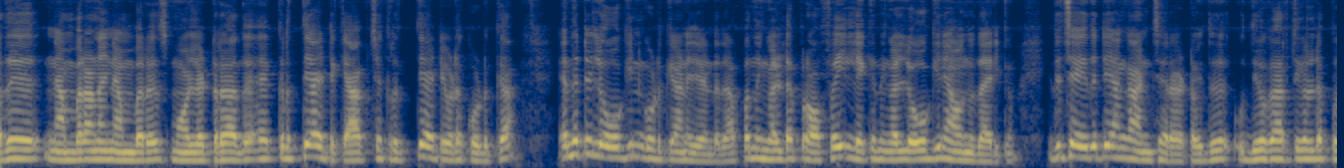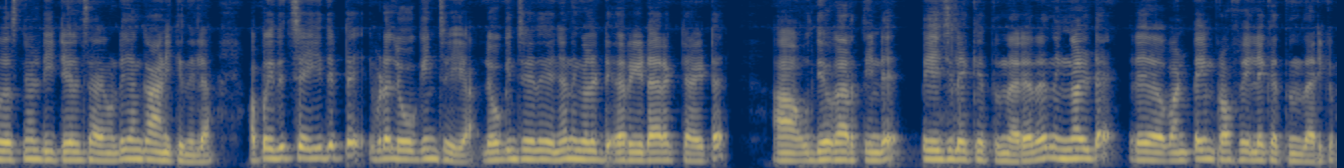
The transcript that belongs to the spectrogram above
അത് നമ്പറാണ് നമ്പർ സ്മോൾ ലെറ്റർ അത് കൃത്യമായിട്ട് ക്യാപ്ചർ കൃത്യമായിട്ട് ഇവിടെ കൊടുക്കുക. എന്നിട്ട് ലോഗിൻ കൊടുക്കുകയാണ് ചെയ്യേണ്ടത്. അപ്പോൾ നിങ്ങളുടെ പ്രൊഫൈലിലേക്ക് നിങ്ങൾ ലോഗിൻ ആവുന്നതായിരിക്കും. ഇത് ചെയ്തിട്ട് ഞാൻ കാണിച്ചു തരാം കേട്ടോ. ഇത് ഉദ്യോഗാർത്ഥികളുടെ പേഴ്സണൽ ഡീറ്റെയിൽസ് ആയതുകൊണ്ട് ഞാൻ കാണിക്കുന്നില്ല. അപ്പോൾ ഇത് ചെയ്തിട്ട് ഇവിടെ ലോഗിൻ ചെയ്യുക. ലോഗിൻ ചെയ്ത് കഴിഞ്ഞാൽ നിങ്ങൾ റീഡയറക്റ്റ് ആയിട്ട് ആ ഉദ്യോഗാർത്ഥിന്റെ പേജിലേക്ക് എത്തുന്നതായിരിക്കും. അതായത് നിങ്ങളുടെ വൺ ടൈം പ്രൊഫൈലിലേക്ക് എത്തുന്നതായിരിക്കും.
